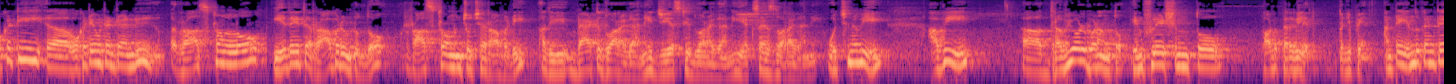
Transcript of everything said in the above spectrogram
ఒకటి ఆ, ఒకటేమిటంటే అండి రాష్ట్రంలో ఏదైతే రాబడి ఉంటుందో రాష్ట్రం నుంచి వచ్చే రాబడి అది వ్యాట్ ద్వారా కానీ జిఎస్టీ ద్వారా కానీ ఎక్సైజ్ ద్వారా కానీ వచ్చినవి అవి ద్రవ్యోల్బణంతో ఇన్ఫ్లేషన్తో పాటు పెరగలేదు తగ్గిపోయింది. అంటే ఎందుకంటే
